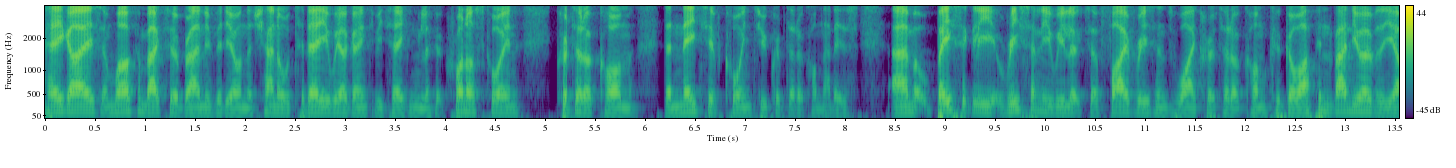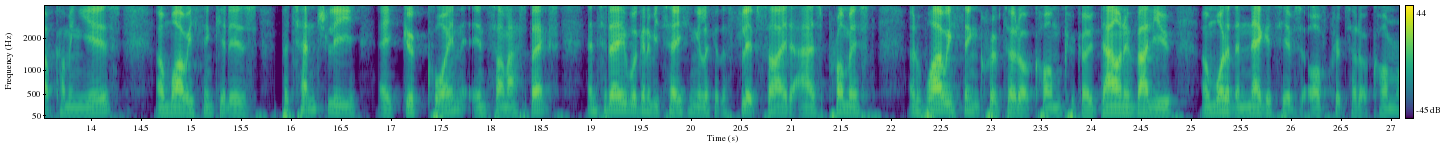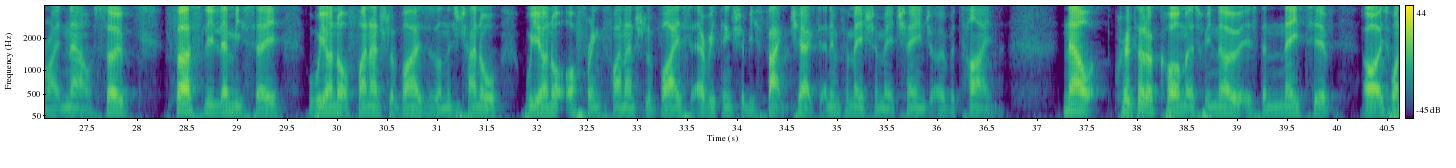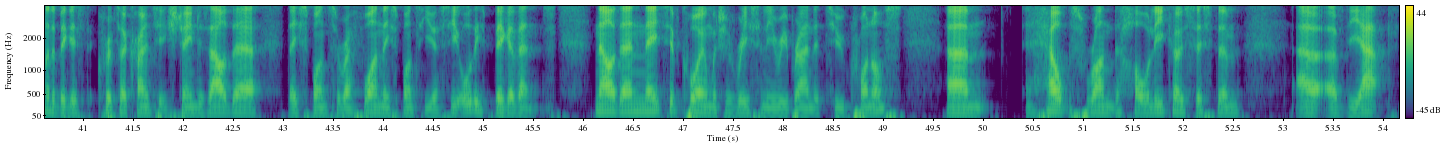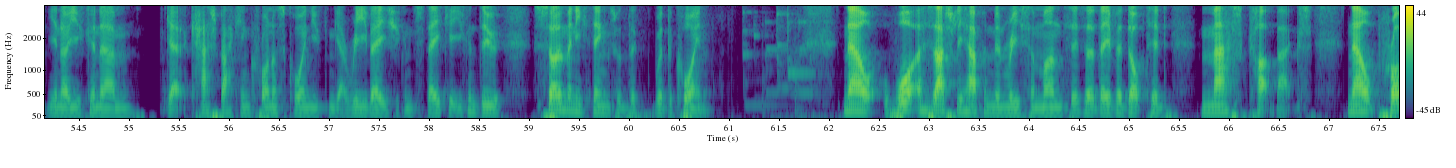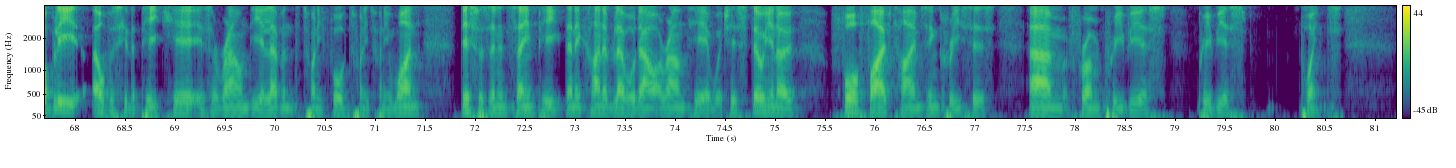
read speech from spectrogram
Hey guys and welcome back to a brand new video on the channel. Today we are going to be taking a look at Cronos Coin, Crypto.com, the native coin to Crypto.com that is. Um, basically, recently we looked at five reasons why Crypto.com could go up in value over the upcoming years and why we think it is potentially a good coin in some aspects. And today we're going to be taking a look at the flip side as promised and why we think Crypto.com could go down in value and what are the negatives of Crypto.com right now. So firstly, let me say we are not financial advisors on this channel. We are not offering financial advice. Everything should be fact checked and information may change over time. Now, Crypto.com, as we know, is the native, oh, it's one of the biggest cryptocurrency exchanges out there. They sponsor F1, they sponsor UFC, all these big events. Now, their native coin, which is recently rebranded to Cronos, um, helps run the whole ecosystem uh, of the app. You know, you can um, get cash back in Cronos coin, you can get rebates, you can stake it, you can do so many things with the with the coin. Now, what has actually happened in recent months is that they've adopted mass cutbacks. Now, probably, obviously, the peak here is around the 11th, 24th, 2021. This was an insane peak. Then it kind of leveled out around here, which is still, you know, four or five times increases um, from previous previous points.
